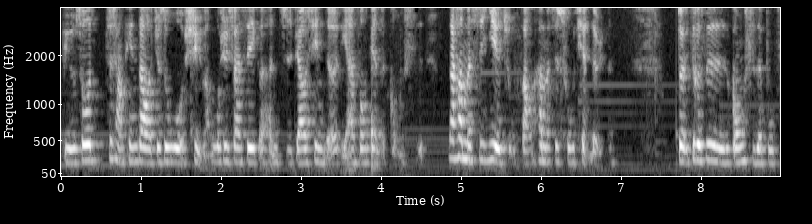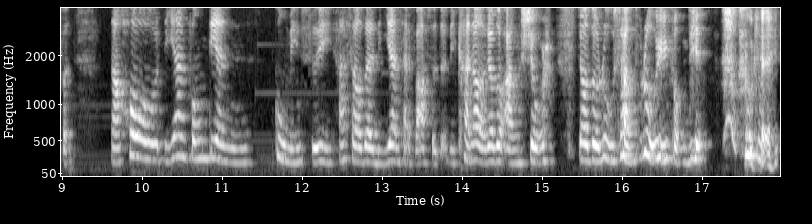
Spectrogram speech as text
比如说最常听到的就是沃旭嘛，沃旭算是一个很指标性的离岸风电的公司。那他们是业主方，他们是出钱的人。对，这个是公司的部分。然后离岸风电。顾名思义，它是要在离岸才发生的。你看到的叫做 onshore，叫做陆上 陆域风电。OK，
